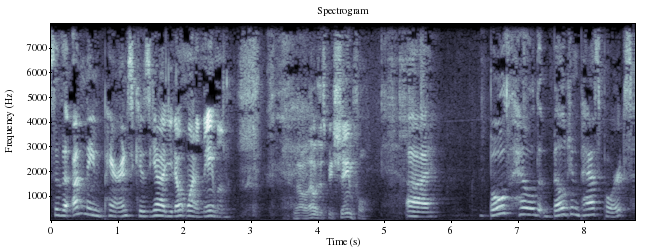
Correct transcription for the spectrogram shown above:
So the unnamed parents, because yeah, you don't want to name them, No, that would just be shameful. uh, both held Belgian passports.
